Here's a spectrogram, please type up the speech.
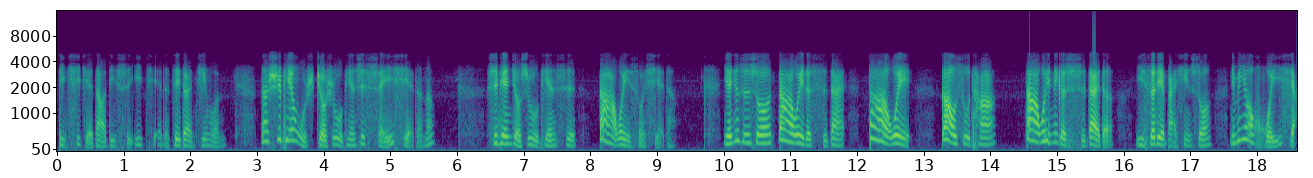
第七节到第十一节的这段经文。那诗篇五十九十五篇是谁写的呢？诗篇九十五篇是大卫所写的，也就是说，大卫的时代，大卫告诉他，大卫那个时代的以色列百姓说：“你们要回想，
